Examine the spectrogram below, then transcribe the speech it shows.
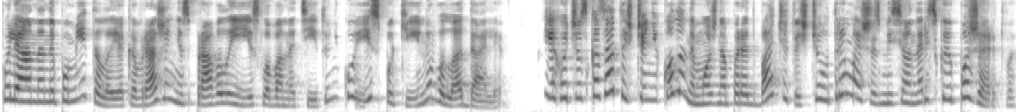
Поліанна не помітила, яке враження справили її слова на тітоньку, і спокійно вела далі. Я хочу сказати, що ніколи не можна передбачити, що утримаєш із місіонерської пожертви,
